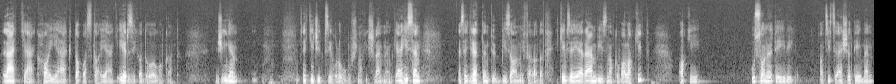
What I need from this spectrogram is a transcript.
látják, hallják, tapasztalják, érzik a dolgokat. És igen, egy kicsit pszichológusnak is lennem kell, hiszen ez egy rettentő bizalmi feladat. Képzelj el, rám bíznak valakit, aki 25 évig a cica esetében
